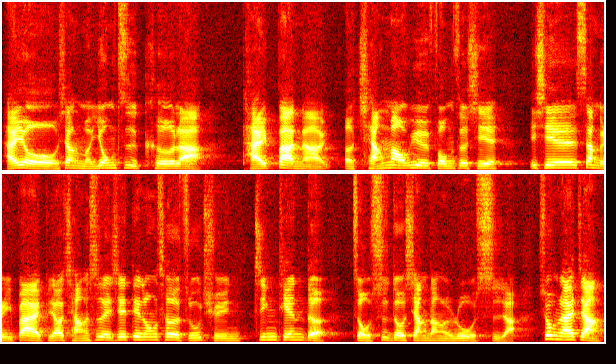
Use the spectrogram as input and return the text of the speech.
还有像什么雍智科啦、台办啊、呃强茂、粤丰这些一些上个礼拜比较强势的一些电动车的族群，今天的走势都相当的弱势啊。所以我们来讲，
